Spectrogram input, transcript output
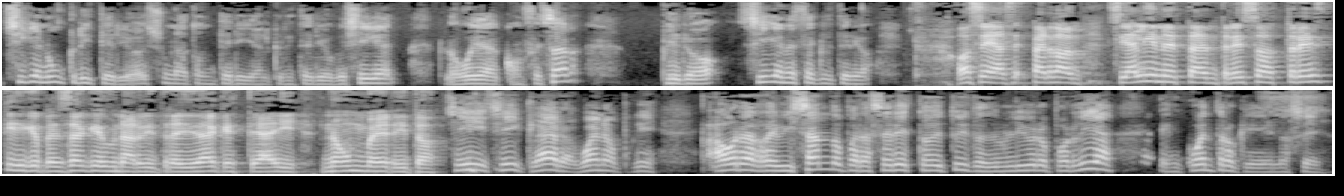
siguen un criterio, es una tontería el criterio que siguen, lo voy a confesar, pero siguen ese criterio. O sea, perdón, si alguien está entre esos tres, tiene que pensar que es una arbitrariedad que esté ahí, no un mérito. Sí, sí, claro, bueno, porque ahora revisando para hacer esto de Twitter de un libro por día, encuentro que, no sé,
